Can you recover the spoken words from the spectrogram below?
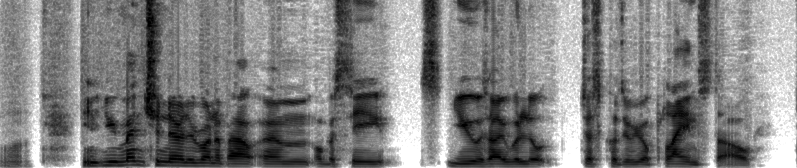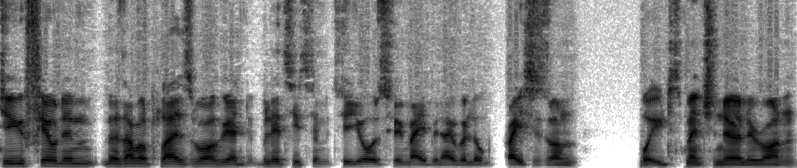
Well, You mentioned earlier on about um, obviously you was overlooked just because of your playing style. Do you feel them, there's other players as well who had abilities similar to yours who may have been overlooked based on what you just mentioned earlier on,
